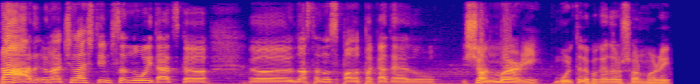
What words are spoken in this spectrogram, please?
dar în același timp să nu uitați că uh, asta nu spală păcatele lui Sean Murray. Multele păcate lui Sean Murray.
